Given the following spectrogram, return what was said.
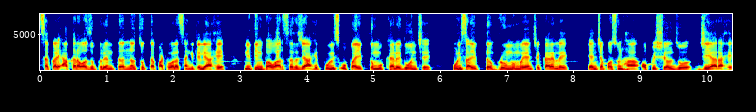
सकाळी अकरा वाजेपर्यंत न चुकता पाठवायला सांगितलेले आहे. नितीन पवार सर जे आहेत पोलीस उपायुक्त मुख्यालय दोनचे पोलीस आयुक्त बृहन्मुंबई यांचे कार्यालय यांच्यापासून हा ऑफिशियल जो जे आर आहे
